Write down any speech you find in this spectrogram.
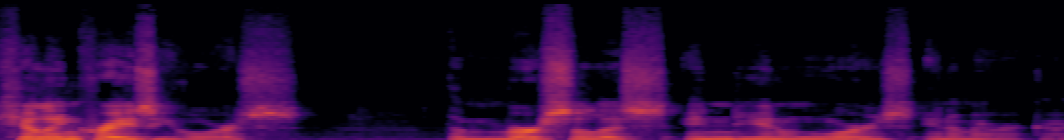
Killing Crazy Horse The Merciless Indian Wars in America.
